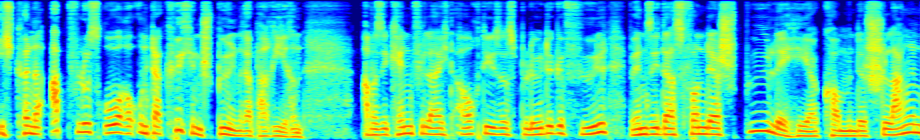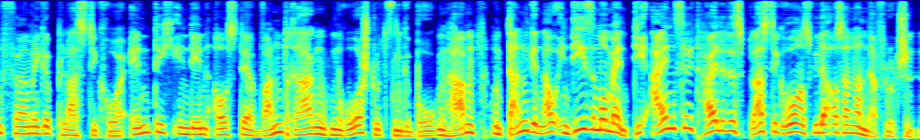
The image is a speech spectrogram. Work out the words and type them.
ich könne Abflussrohre unter Küchenspülen reparieren. Aber Sie kennen vielleicht auch dieses blöde Gefühl, wenn Sie das von der Spüle herkommende schlangenförmige Plastikrohr endlich in den aus der Wand ragenden Rohrstutzen gebogen haben und dann genau in diesem Moment die Einzelteile des Plastikrohres wieder auseinanderflutschen.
